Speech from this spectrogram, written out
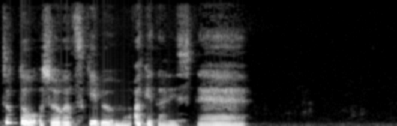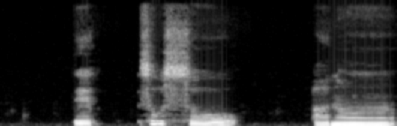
ちょっとお正月気分も明けたりして、で、そうそう。あのー、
